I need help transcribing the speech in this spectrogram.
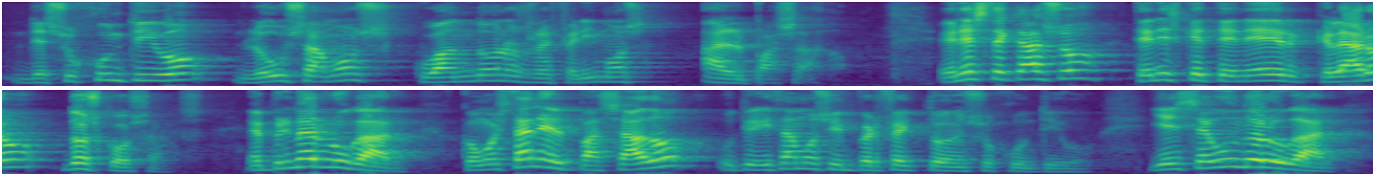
de subjuntivo lo usamos cuando nos referimos al pasado. En este caso, tenéis que tener claro dos cosas. En primer lugar, como está en el pasado, utilizamos imperfecto en subjuntivo. Y en segundo lugar,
